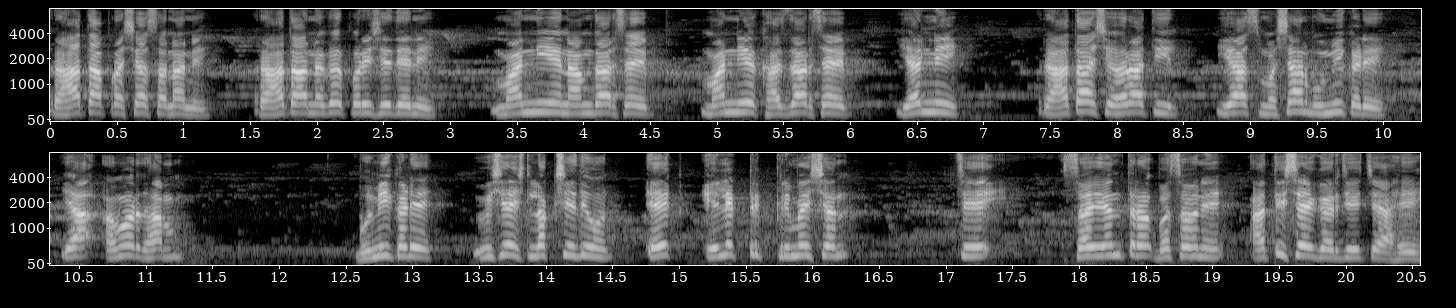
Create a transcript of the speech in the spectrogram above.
राहता प्रशासनाने राहता नगर परिषदेने माननीय नामदार साहेब माननीय खासदार साहेब यांनी राहता शहरातील या स्मशानभूमीकडे या अमरधाम भूमीकडे विशेष लक्ष देऊन एक इलेक्ट्रिक क्रिमेशनचे संयंत्र बसवणे अतिशय गरजेचे आहे.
